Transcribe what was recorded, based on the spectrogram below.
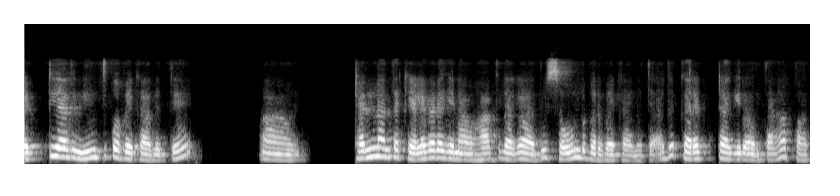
ಗಟ್ಟಿಯಾಗಿ ನಿಂತ್ಕೋಬೇಕಾಗುತ್ತೆ. ಟನ್ ಅಂತ ಕೆಳಗಡೆಗೆ ನಾವು ಹಾಕಿದಾಗ ಅದು ಸೌಂಡ್ ಬರಬೇಕಾಗುತ್ತೆ. ಅದು ಕರೆಕ್ಟ್ ಆಗಿರುವಂತಹ ಪಾಕ.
